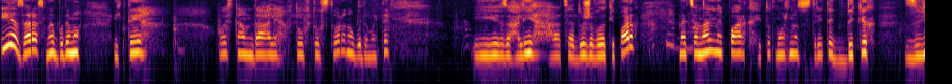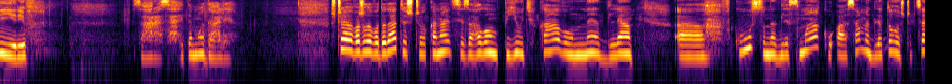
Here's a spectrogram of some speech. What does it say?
І зараз ми будемо йти ось там далі, в ту, в ту сторону будемо йти. І взагалі е, це дуже великий парк, національний парк, і тут можна зустріти диких звірів. Зараз йдемо далі. Ще важливо додати, що канадці загалом п'ють каву не для вкусу, не для смаку, а саме для того, щоб це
